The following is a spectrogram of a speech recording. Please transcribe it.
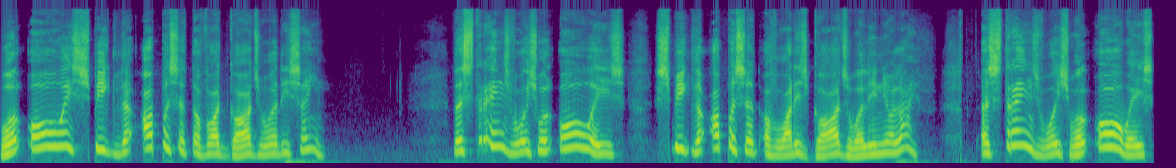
will always speak the opposite of what God's word is saying. The strange voice will always speak the opposite of what is God's will in your life. A strange voice will always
